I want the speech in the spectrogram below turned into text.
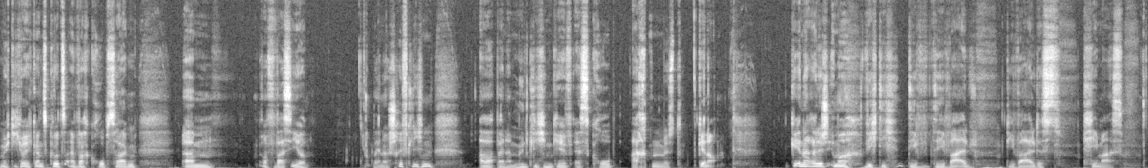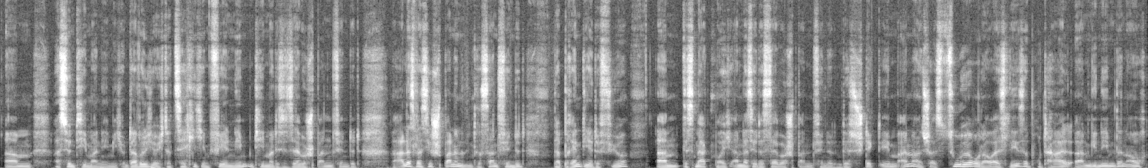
möchte ich euch ganz kurz einfach grob sagen, ähm, auf was ihr bei einer schriftlichen, aber auch bei einer mündlichen GFS grob achten müsst. Genau. Generell ist immer wichtig die, die, Wahl, die Wahl des Themas. Ähm, was für ein Thema nehme ich? Und da würde ich euch tatsächlich empfehlen, nehmt ein Thema, das ihr selber spannend findet. Weil alles, was ihr spannend und interessant findet, da brennt ihr dafür. Ähm, das merkt man euch an, dass ihr das selber spannend findet. Und das steckt eben an, als, als Zuhörer oder auch als Leser brutal angenehm dann auch,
